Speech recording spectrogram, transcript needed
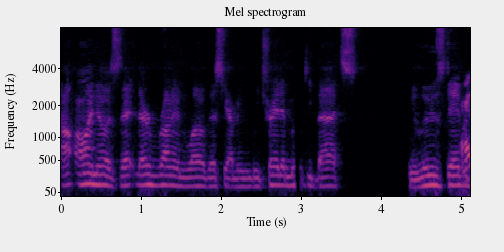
all I know is that they're running low this year. I mean, we traded Mookie Betts. We lose David. I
